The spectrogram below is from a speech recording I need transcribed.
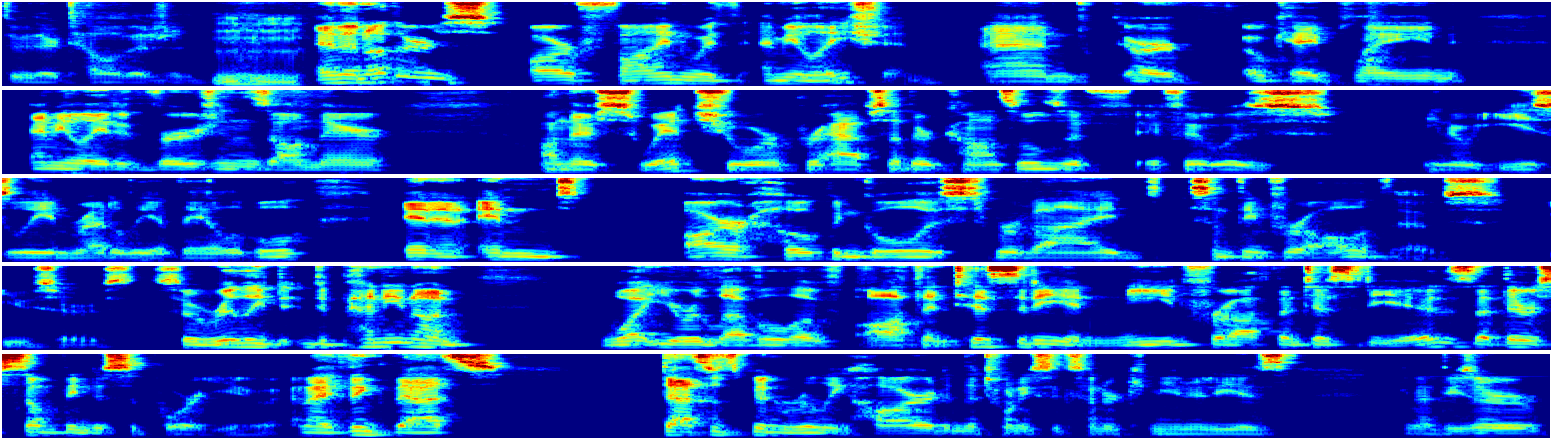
through their television. Mm-hmm. And then others are fine with emulation and are okay playing emulated versions on their on their Switch or perhaps other consoles if if it was you know easily and readily available. And and our hope and goal is to provide something for all of those users. So really, d- depending on what your level of authenticity and need for authenticity is, that there's something to support you. And I think that's that's what's been really hard in the 2600 community is you know these are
